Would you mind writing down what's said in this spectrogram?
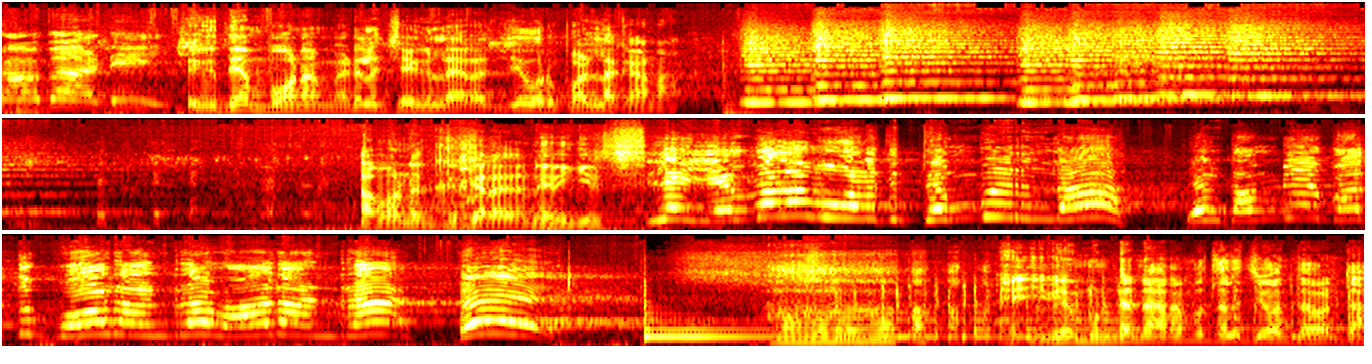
கபடி. இதுதான் போன மெடல் செகில் இறஞ்சி ஒரு பல்ல காணாம் அவனுக்கு கிரகம் நெருங்கிருச்சு. இல்ல எவ்வளவு உனக்கு தெம்பு இருந்தா என் தம்பியை பார்த்து போடான்ற வாடான்ற. இவன் முண்டை நரம்பு தெளிச்சு வந்தவன்டா.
